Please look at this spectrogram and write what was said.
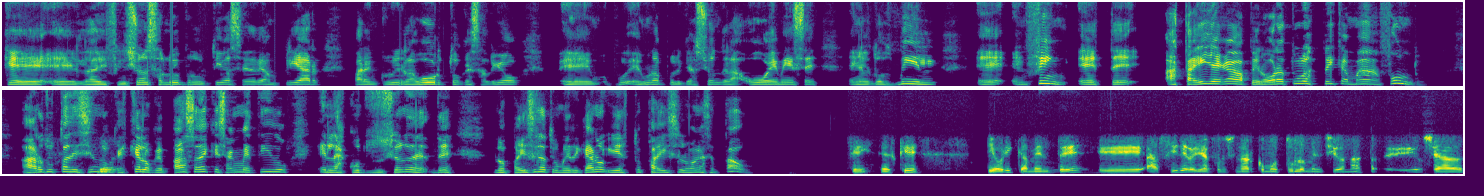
que eh, la definición de salud productiva se debe ampliar para incluir el aborto, que salió en una publicación de la OMS en el 2000. Eh, en fin, este, hasta ahí llegaba, pero ahora tú lo explicas más a fondo. Ahora tú estás diciendo que es que lo que pasa es que se han metido en las constituciones de, los países latinoamericanos y estos países lo han aceptado. Sí, es que teóricamente eh, así debería funcionar como tú lo mencionas. Eh, o sea,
